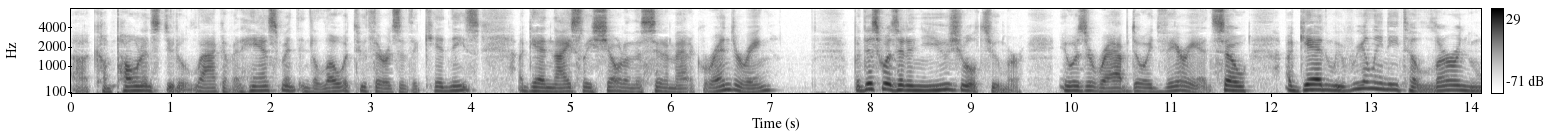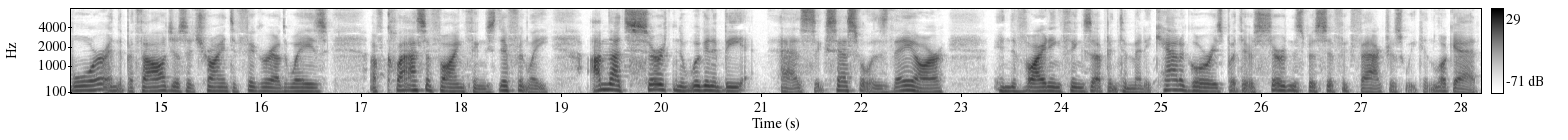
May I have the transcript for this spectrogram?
uh, components due to lack of enhancement in the lower two thirds of the kidneys. Again, nicely shown on the cinematic rendering. But this was an unusual tumor. It was a rhabdoid variant. So again, we really need to learn more, and the pathologists are trying to figure out ways of classifying things differently. I'm not certain that we're going to be as successful as they are in dividing things up into many categories, but there are certain specific factors we can look at.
